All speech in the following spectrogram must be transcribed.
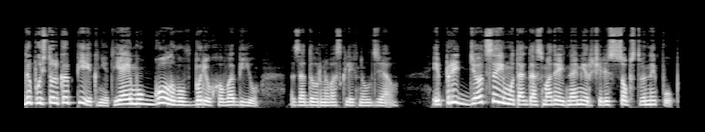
Да пусть только пикнет, я ему голову в брюхо вобью, задорно воскликнул Дзяо. И придется ему тогда смотреть на мир через собственный пуп.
